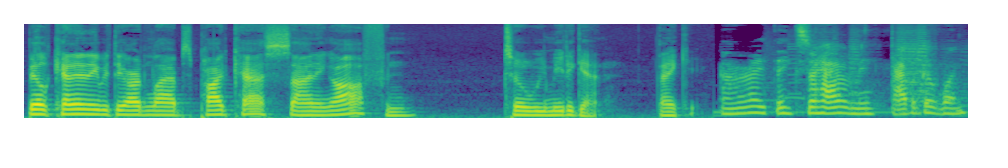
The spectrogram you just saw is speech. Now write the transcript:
Bill Kennedy with the Ardan Labs podcast signing off until we meet again. Thank you. All right. Thanks for having me. Have a good one.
